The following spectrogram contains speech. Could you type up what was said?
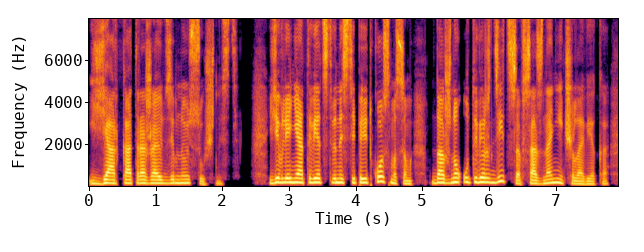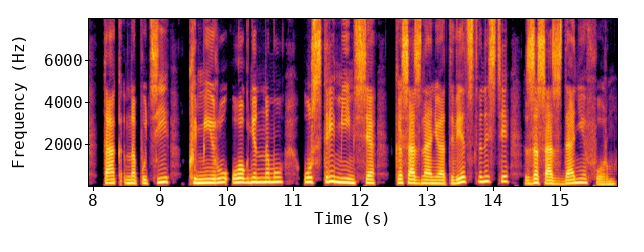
ярко отражают земную сущность. Явление ответственности перед космосом должно утвердиться в сознании человека. Так на пути к миру огненному устремимся к осознанию ответственности за создание форм.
